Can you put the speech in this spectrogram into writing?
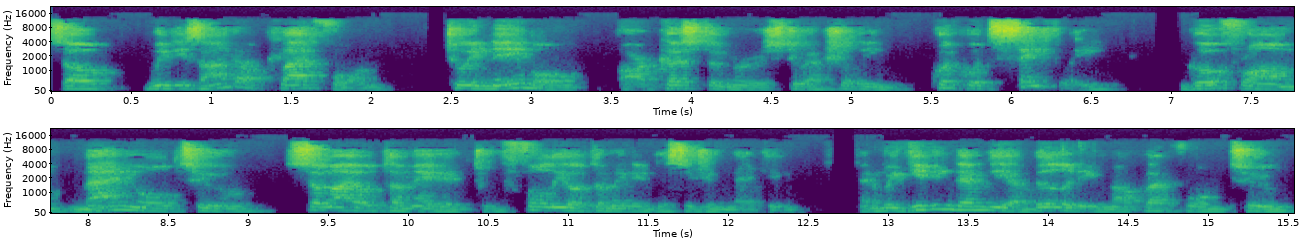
So we designed our platform to enable our customers to actually, quote, quote, safely go from manual to semi-automated to fully automated decision making. And we're giving them the ability in our platform to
